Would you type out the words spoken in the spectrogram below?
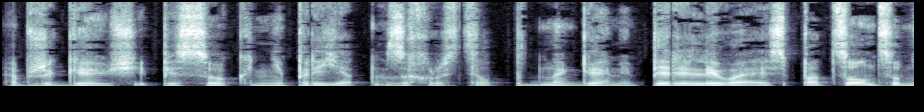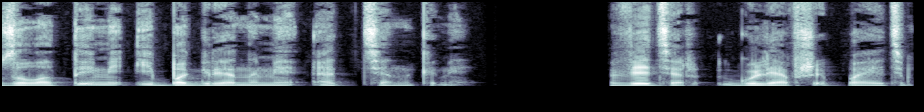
Обжигающий песок неприятно захрустел под ногами, переливаясь под солнцем золотыми и багряными оттенками. Ветер, гулявший по этим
